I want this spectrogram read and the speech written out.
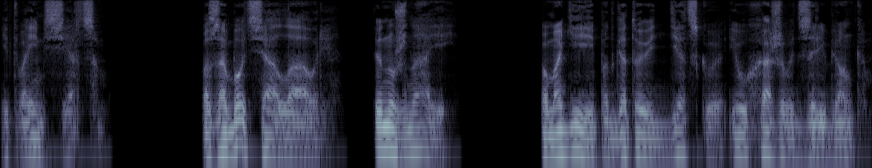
и твоим сердцем. Позаботься о Лауре, ты нужна ей. Помоги ей подготовить детскую и ухаживать за ребенком.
